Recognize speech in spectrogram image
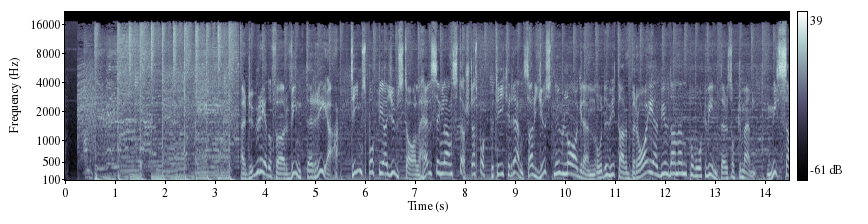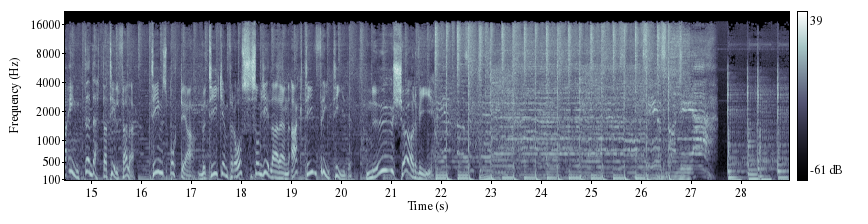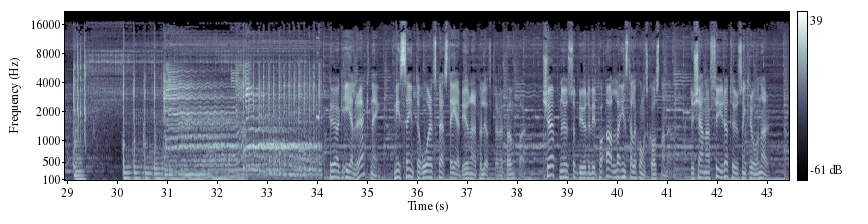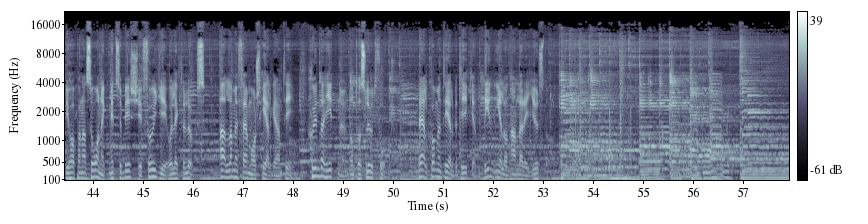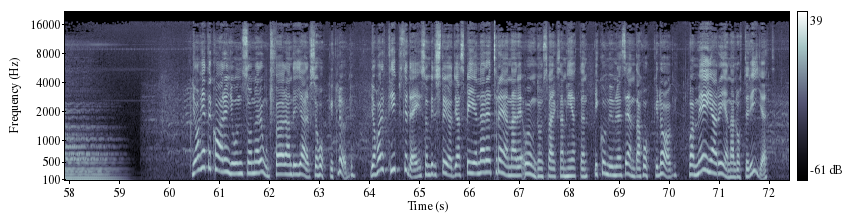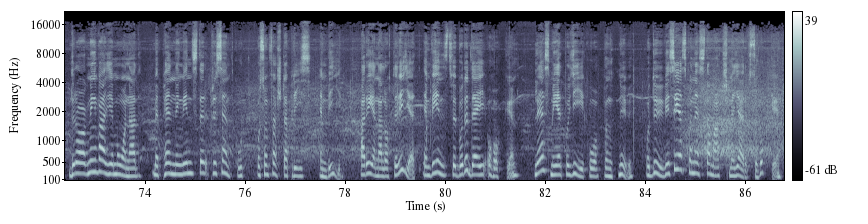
Är du redo för vinterrea? Team Sportia Ljusdal, Hälsinglands största sportbutik, rensar just nu lagren och du hittar bra erbjudanden på vårt vintersortiment. Missa inte detta tillfälle! Team Sportia, butiken för oss som gillar en aktiv fritid. Nu kör vi! Hög elräkning? Missa inte årets bästa erbjudande på luftvärmepumpar. Köp nu så bjuder vi på alla installationskostnader. Du tjänar 4 000 kronor. Vi har Panasonic, Mitsubishi, Fuji och Electrolux. Alla med fem års helgaranti. Skynda hit nu, de tar slut fort. Välkommen till elbutiken, din elhandlare i Ljusdal. Jag heter Karin Jonsson och är ordförande i Järvsö Hockeyklubb. Jag har ett tips till dig som vill stödja spelare, tränare och ungdomsverksamheten i kommunens enda hockeylag. Var med i Arenalotteriet. Dragning varje månad med penningvinster, presentkort och som första pris en bil. Arenalotteriet, en vinst för både dig och hockeyn. Läs mer på jk.nu. Och du, vi ses på nästa match med Järvsö Hockey.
